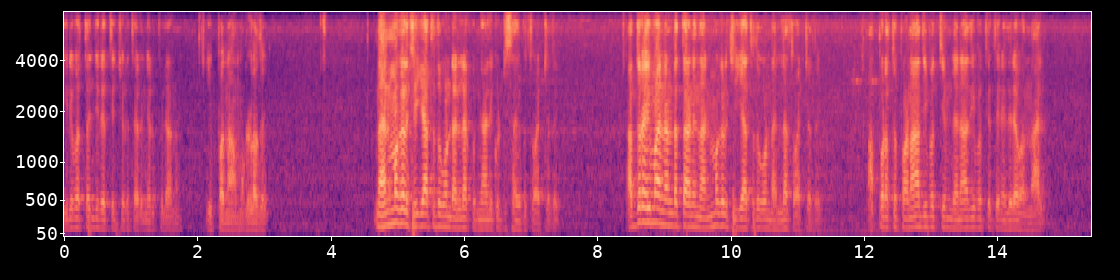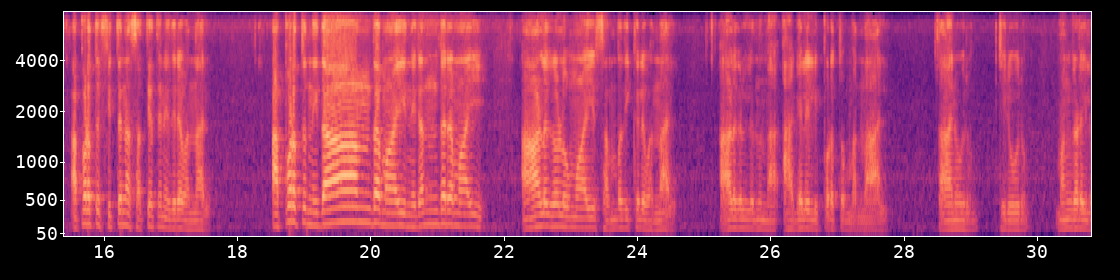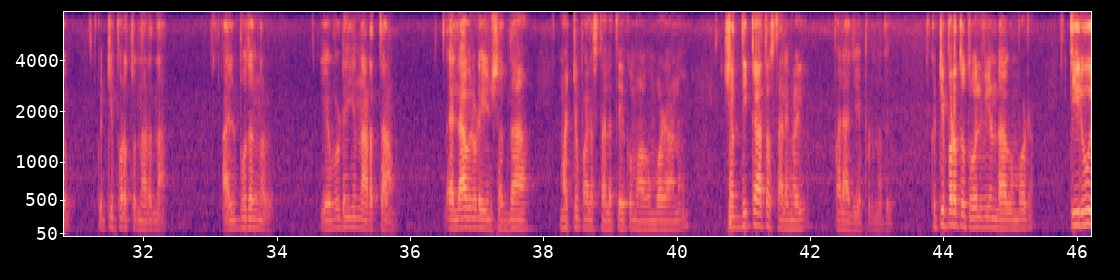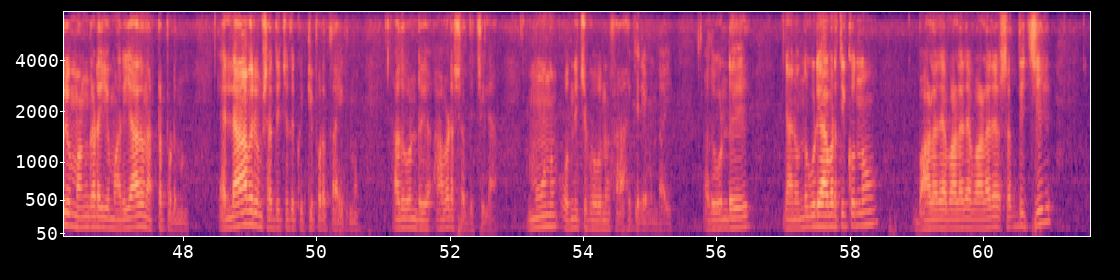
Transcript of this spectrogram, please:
ഇരുപത്തഞ്ചിലെത്തിച്ചൊരു തെരഞ്ഞെടുപ്പിലാണ് ഇപ്പം നാം ഉള്ളത് നന്മകൾ ചെയ്യാത്തത് കൊണ്ടല്ല കുഞ്ഞാലിക്കുട്ടി സാഹിബ് തോറ്റത്. അബ്ദുറഹിമാൻ രണ്ടത്താണ് നന്മകൾ ചെയ്യാത്തത് കൊണ്ടല്ല തോറ്റത്. അപ്പുറത്ത് പണാധിപത്യം ജനാധിപത്യത്തിനെതിരെ വന്നാൽ അപ്പുറത്ത് ഫിത്തന സത്യത്തിനെതിരെ വന്നാൽ അപ്പുറത്ത് നിതാന്തമായി നിരന്തരമായി ആളുകളുമായി സംവദിക്കൽ വന്നാൽ ആളുകളിൽ നിന്ന് അകലിൽ ഇപ്പുറത്തും വന്നാൽ താനൂരും തിരൂരും മങ്കടയിലും കുറ്റിപ്പുറത്തും നടന്ന അത്ഭുതങ്ങൾ എവിടെയും നടത്താം. എല്ലാവരുടെയും ശ്രദ്ധ മറ്റു പല സ്ഥലത്തേക്കും ആകുമ്പോഴാണ് ശ്രദ്ധിക്കാത്ത സ്ഥലങ്ങളിൽ പരാജയപ്പെടുന്നത്. കുറ്റിപ്പുറത്ത് തോൽവി ഉണ്ടാകുമ്പോൾ തിരൂരും മങ്കടയും അറിയാതെ നഷ്ടപ്പെടുന്നു. എല്ലാവരും ശ്രദ്ധിച്ചത് കുറ്റിപ്പുറത്തായിരുന്നു. അതുകൊണ്ട് അവിടെ ശ്രദ്ധിച്ചില്ല. മൂന്നും ഒന്നിച്ചു പോകുന്ന സാഹചര്യമുണ്ടായി അതുകൊണ്ട് ഞാൻ ഒന്നുകൂടി ആവർത്തിക്കുന്നു. വളരെ വളരെ വളരെ ശ്രദ്ധിച്ച്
